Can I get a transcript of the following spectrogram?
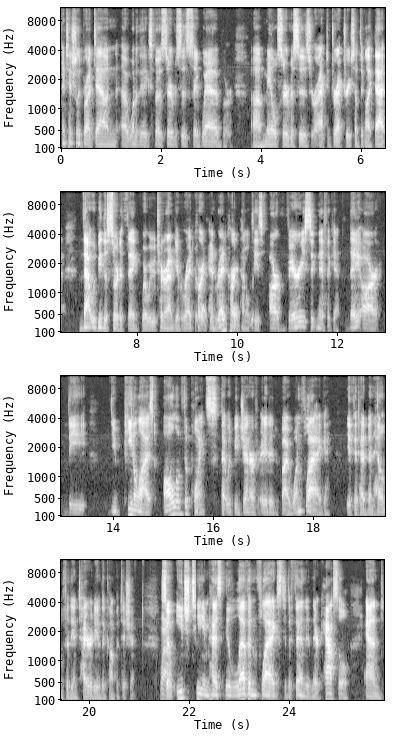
intentionally brought down uh, one of the exposed services, say web or uh, mail services or Active Directory or something like that, that would be the sort of thing where we would turn around and give a red card. And red card penalties are very significant. They are the you penalized all of the points that would be generated by one flag if it had been held for the entirety of the competition. Wow. So each team has 11 flags to defend in their castle. And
